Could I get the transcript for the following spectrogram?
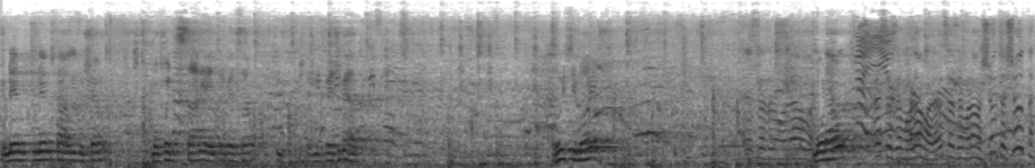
O Neno, o Neno está ali no chão. Não foi necessária a intervenção. Isto é muito bem jogado. Rui Simões, Esse é Mourão. Mourão, Esse é Mourão. Esse é Mourão. Chuta, chuta.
